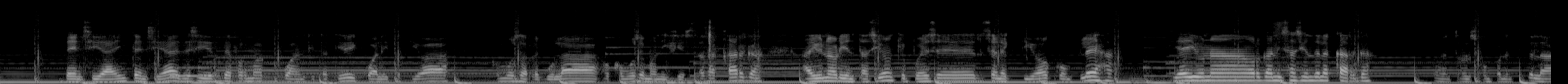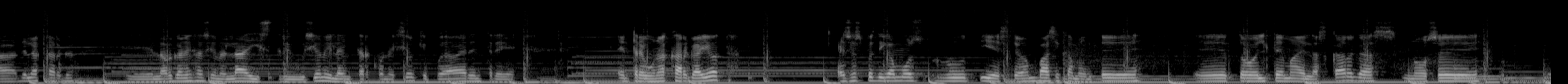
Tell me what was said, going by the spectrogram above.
densidad e intensidad, es decir, de forma cuantitativa y cualitativa cómo se regula o cómo se manifiesta esa carga. Hay una orientación que puede ser selectiva o compleja y hay una organización de la carga, dentro de los componentes de la, de la carga. Eh, la organización es la distribución y la interconexión que puede haber entre, entre una carga y otra eso es pues digamos Ruth y Esteban básicamente eh, todo el tema de las cargas. No sé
